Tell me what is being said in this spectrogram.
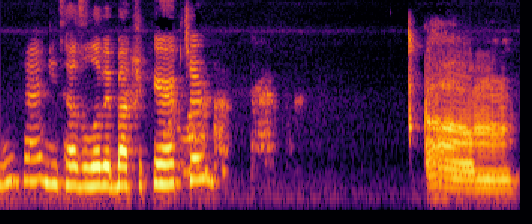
Okay, can you tell us a little bit about your character? Um,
